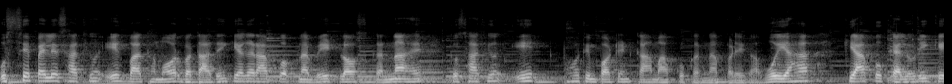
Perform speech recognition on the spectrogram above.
उससे पहले साथियों, एक बात हम और बता दें कि अगर आपको अपना वेट लॉस करना है तो साथियों, एक बहुत इंपॉर्टेंट काम आपको करना पड़ेगा। वो यह कि आपको कैलोरी के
